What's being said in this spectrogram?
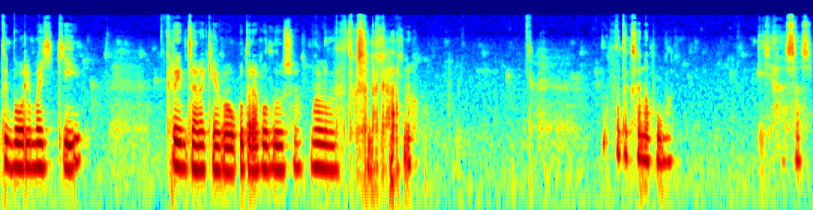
την πόλη μαγική. Κρίντζαρα και εγώ που τραγουδούσα. Μάλλον δεν θα το ξανακάνω. Θα τα ξαναπούμε. Γεια σας.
